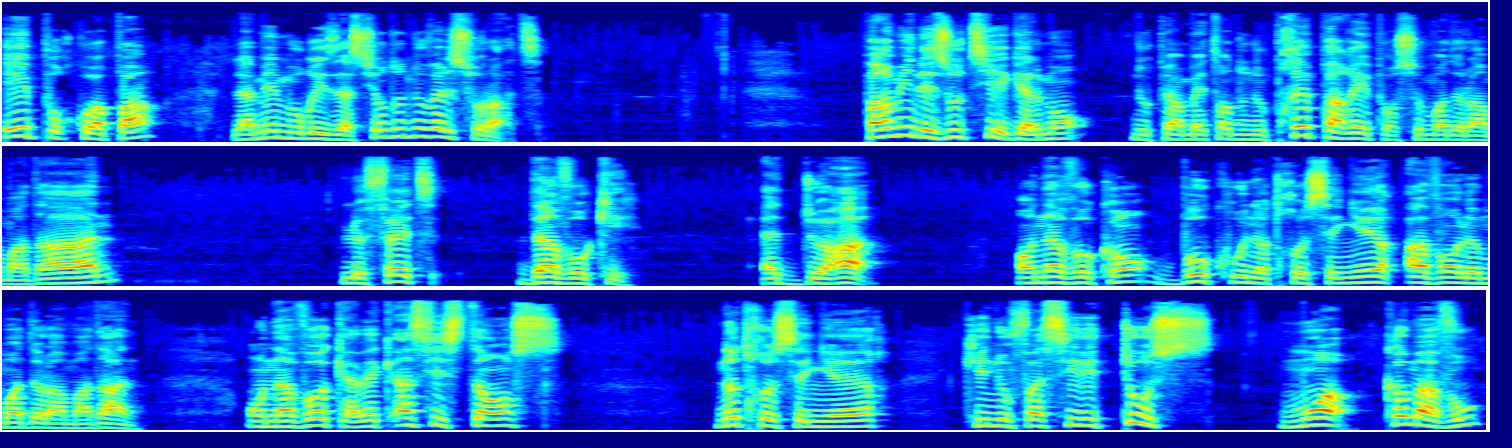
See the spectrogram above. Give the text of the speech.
et pourquoi pas la mémorisation de nouvelles sourates. Parmi les outils également nous permettant de nous préparer pour ce mois de Ramadan, le fait d'invoquer, ad-du'a, en invoquant beaucoup notre Seigneur avant le mois de Ramadan. On invoque avec insistance notre Seigneur qui nous facilite tous, moi comme à vous,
